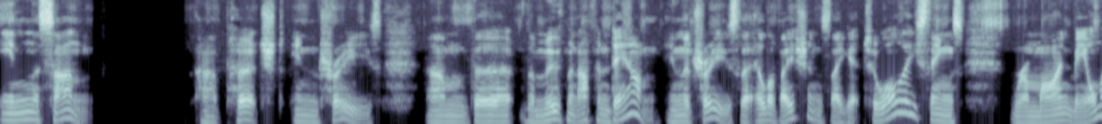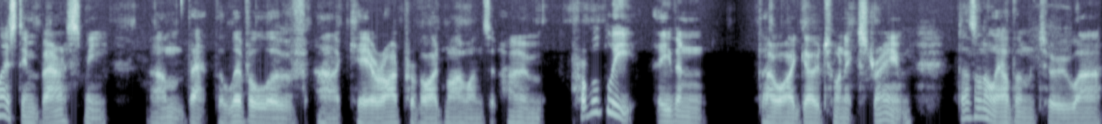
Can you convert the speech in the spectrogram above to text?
in the sun, uh, perched in trees, um, the the movement up and down in the trees, the elevations they get to, all these things remind me, almost embarrass me, um, that the level of uh, care I provide my ones at home, probably even though I go to an extreme, doesn't allow them to uh,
